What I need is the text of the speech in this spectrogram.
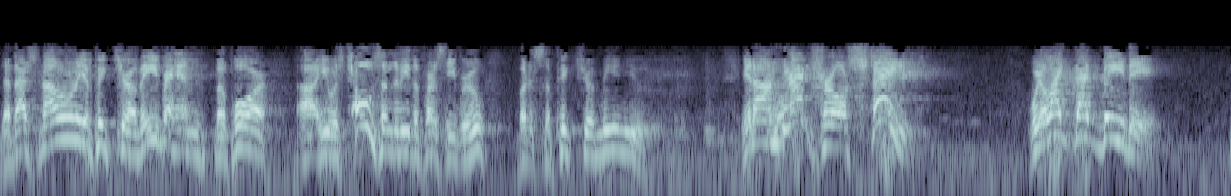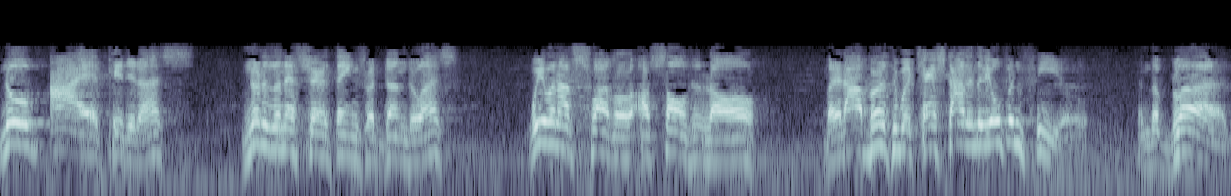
Now, that's not only a picture of Abraham before uh, he was chosen to be the first Hebrew, but it's a picture of me and you. In our natural state, we're like that baby. No eye pitied us. None of the necessary things were done to us. We were not swaddled or salted at all. But at our birth, we were cast out into the open field. And the blood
